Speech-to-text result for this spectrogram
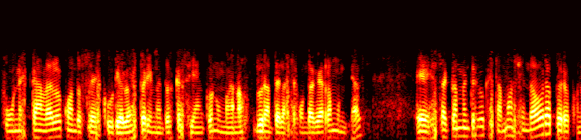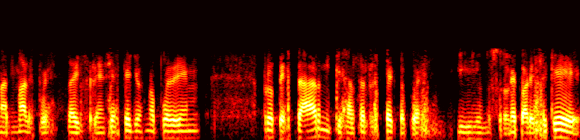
fue un escándalo cuando se descubrió los experimentos que hacían con humanos durante la Segunda Guerra Mundial. Es exactamente lo que estamos haciendo ahora, pero con animales, pues. La diferencia es que ellos no pueden protestar ni quejarse al respecto, pues. Y me parece que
